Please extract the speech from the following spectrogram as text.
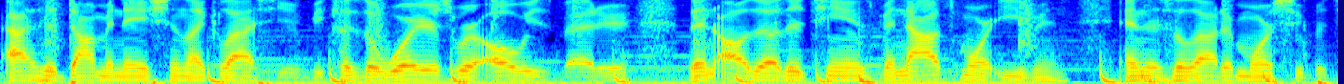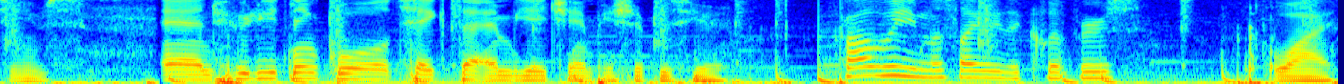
as a domination like last year because the Warriors were always better than all the other teams, but now it's more even, and there's a lot of more super teams. And who do you think will take the NBA championship this year? Probably most likely the Clippers, Why?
